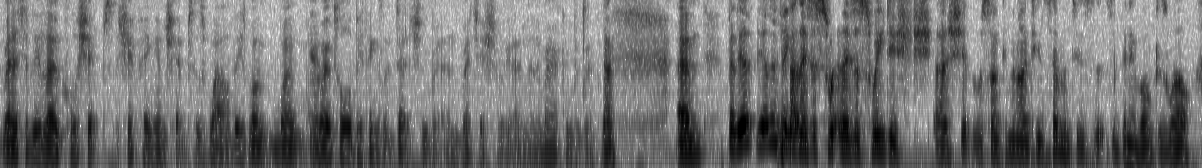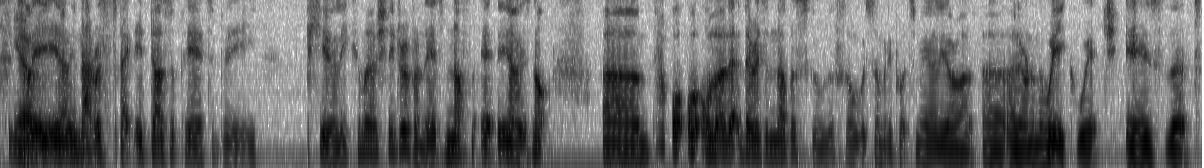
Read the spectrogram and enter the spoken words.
relatively local ships, shipping and ships as well. These won't won't, yeah. won't all be things like Dutch and, and British and American, for example. No. Um, but the, the other in thing, fact, there's a there's a Swedish uh, ship that was sunk in the 1970s that's been involved as well. Yeah. So you know, in that respect, it does appear to be purely commercially driven. It's nothing. It, you know, it's not um, although there is another school of thought which somebody put to me earlier on, uh, earlier on in the week, which is that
